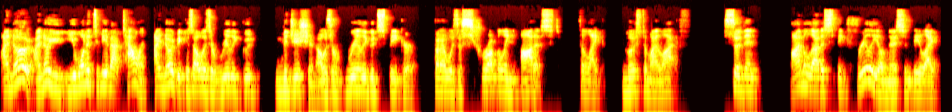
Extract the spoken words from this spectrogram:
I know, I know you, you want it to be about talent. I know because I was a really good magician. I was a really good speaker, but I was a struggling artist for like most of my life. So then I'm allowed to speak freely on this and be like,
